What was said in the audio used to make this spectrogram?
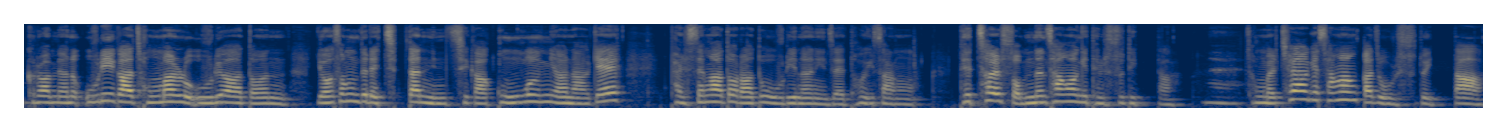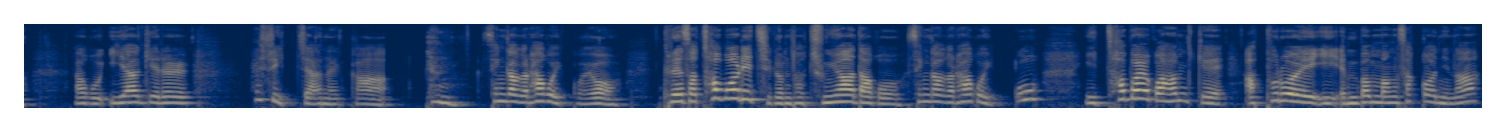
그러면 우리가 정말로 우려하던 여성들의 집단 린치가 공공연하게 발생하더라도 우리는 이제 더 이상 대처할 수 없는 상황이 될 수도 있다. 네. 정말 최악의 상황까지 올 수도 있다라고 이야기를 할 수 있지 않을까 생각을 하고 있고요. 그래서 처벌이 지금 더 중요하다고 생각을 하고 있고 이 처벌과 함께 앞으로의 이 엔번방 사건이나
